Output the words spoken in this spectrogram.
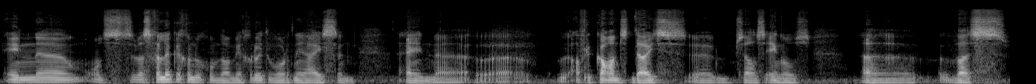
en uh, ons was gelukkig genoeg om daarmee groot te word in die huis en en uh, uh Afrikaans, Duits, ehm um, selfs Engels uh was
